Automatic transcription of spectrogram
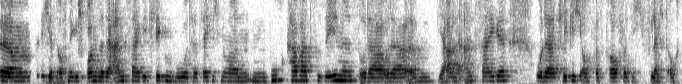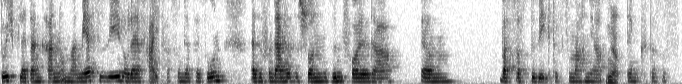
Ähm, würde ich jetzt auf eine gesponserte Anzeige klicken, wo tatsächlich nur ein, ein Buchcover zu sehen ist oder, oder ähm, ja, eine Anzeige? Oder klicke ich auch was drauf, was ich vielleicht auch durchblättern kann, um mal mehr zu sehen oder erfahre ich was von der Person? Also von daher ist es schon sinnvoll, da ähm, was, was Bewegtes zu machen, ja. ja. Ich denke, das ist.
